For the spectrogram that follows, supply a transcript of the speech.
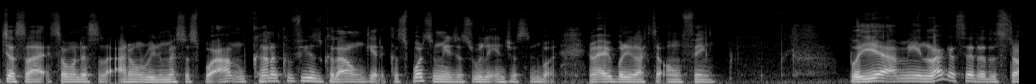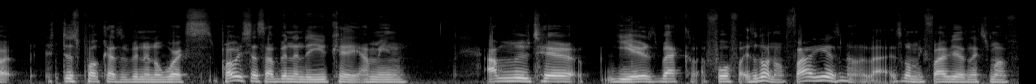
just like someone that's like, I don't really mess with sport, I'm kind of confused because I don't get it. Because sports to me is just really interesting, but you know everybody likes their own thing. But yeah, I mean, like I said at the start, this podcast has been in the works probably since I've been in the UK. I mean, I moved here years back, like four, five, it's going on five years now. Like it's gonna be five years next month,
